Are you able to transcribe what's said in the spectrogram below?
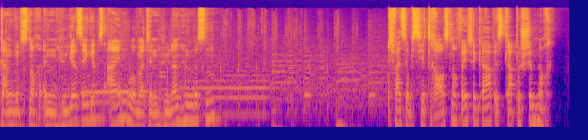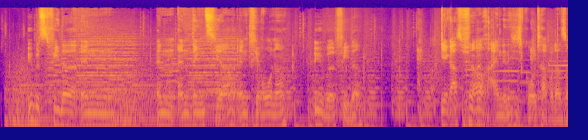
dann gibt es noch in Hühlersee gibt's einen, wo wir mit den Hühnern hin müssen. Ich weiß nicht, ob es hier draußen noch welche gab. Es gab bestimmt noch übelst viele in, in, in Dings hier, in Firone. Übel viele. Hier gab es bestimmt auch noch einen, den ich nicht geholt habe oder so.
